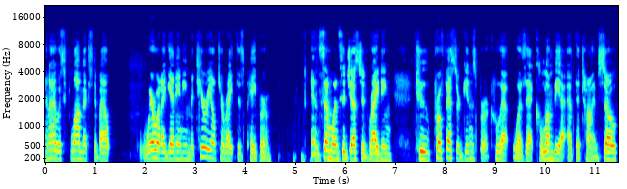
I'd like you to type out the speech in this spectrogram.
and I was flummoxed about where would I get any material to write this paper. And someone suggested writing to Professor Ginsburg, who was at Columbia at the time. So,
